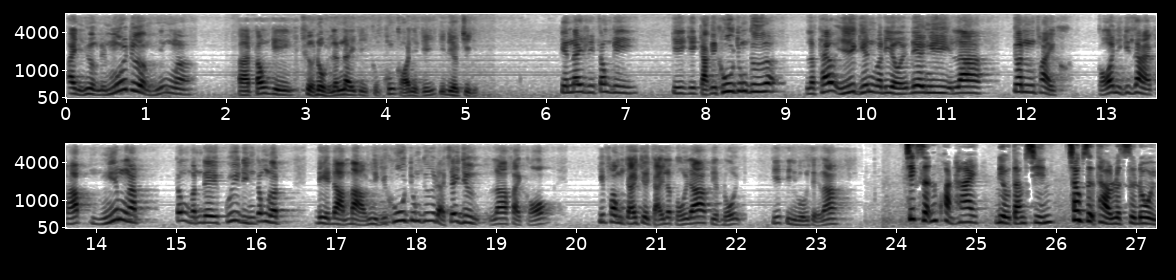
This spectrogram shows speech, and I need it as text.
ảnh hưởng đến môi trường. Nhưng mà à, trong kỳ sửa đổi lần này thì cũng không có những cái, cái điều chỉnh. Hiện nay thì trong cái, cái, cái các cái khu chung cư á, là theo ý kiến của điều đề nghị là cần phải có những cái giải pháp nghiêm ngặt trong vấn đề quy định trong luật để đảm bảo những cái khu chung cư đã xây dựng là phải có cái phòng cháy chữa cháy là tối đa tuyệt đối khi tình huống xảy ra. Trích dẫn khoản 2, điều 89 trong dự thảo luật sửa đổi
